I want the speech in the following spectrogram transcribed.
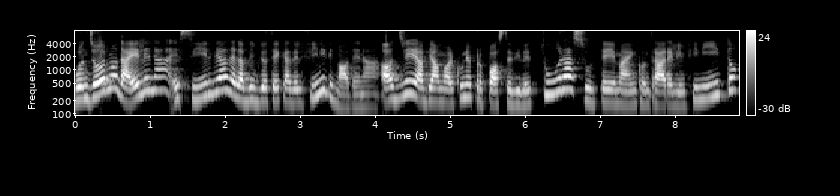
Buongiorno da Elena e Silvia della Biblioteca Delfini di Modena. Oggi abbiamo alcune proposte di lettura sul tema Incontrare l'infinito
